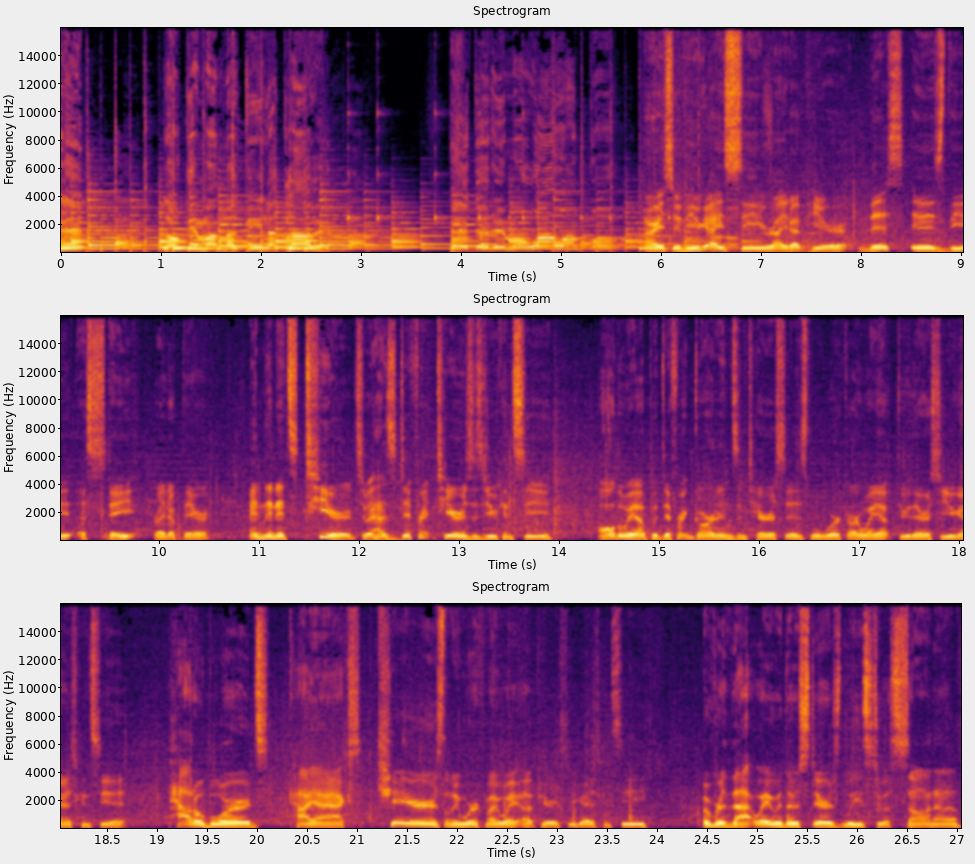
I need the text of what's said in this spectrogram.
Eh, lo que manda aquí la clave. All right, so if you guys see right up here, this is the estate right up there. And then it's tiered. So it has different tiers as you can see, all the way up with different gardens and terraces. We'll work our way up through there so you guys can see it. Paddle boards, kayaks, chairs. Let me work my way up here so you guys can see. Over that way with those stairs leads to a sauna.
